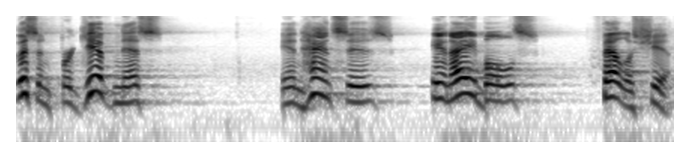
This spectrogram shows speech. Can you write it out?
Listen, forgiveness enhances, enables fellowship.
